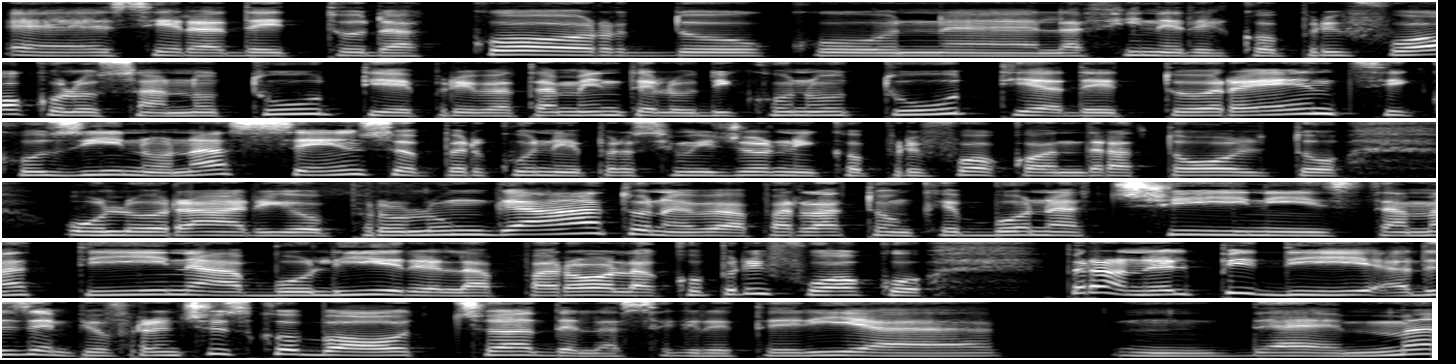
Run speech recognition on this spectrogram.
eh, si era detto d'accordo con eh, la fine del coprifuoco, lo sanno tutti e privatamente lo dicono tutti. Ha detto Renzi, così non ha senso, per cui nei prossimi giorni il coprifuoco andrà tolto o l'orario prolungato. Ne aveva parlato anche Bonaccini stamattina, abolire la parola coprifuoco, però nel PD, ad esempio Francesco Boccia della segreteria Dem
